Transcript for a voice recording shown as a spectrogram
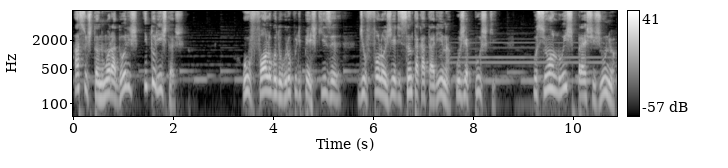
assustando moradores e turistas. O ufólogo do grupo de pesquisa de ufologia de Santa Catarina, o GEPUSC, o Sr. Luiz Preste Júnior,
